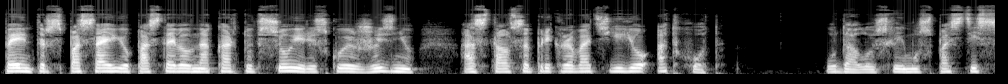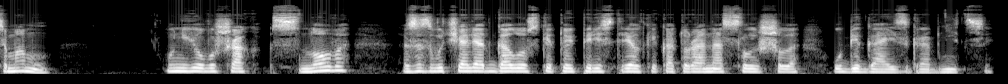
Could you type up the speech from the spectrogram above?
Пейнтер, спасая ее, поставил на карту все и, рискуя жизнью, остался прикрывать ее отход. Удалось ли ему спастись самому? У нее в ушах снова зазвучали отголоски той перестрелки, которую она слышала, убегая из гробницы.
